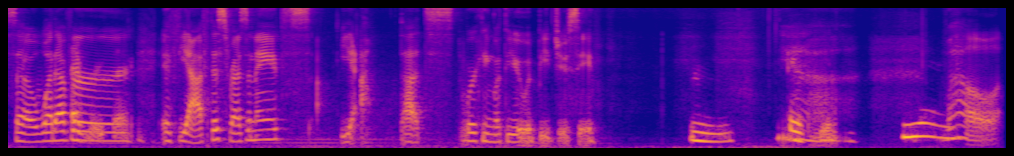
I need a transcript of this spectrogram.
so whatever Everything. if yeah if this resonates yeah that's working with you would be juicy. Mm, yeah. Well,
